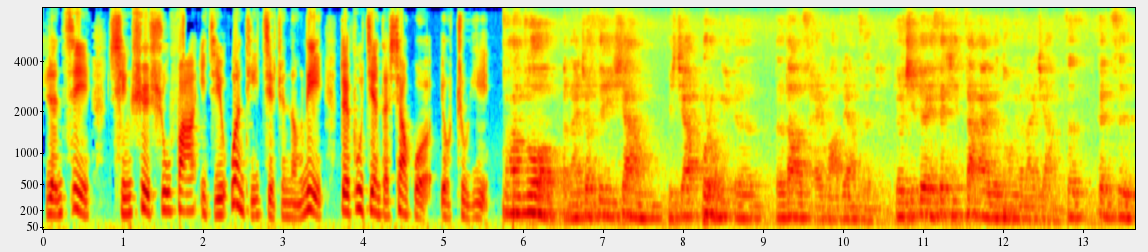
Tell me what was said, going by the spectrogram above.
人际情绪抒发以及问题解决能力，对复健的效果有注意。创作本来就是一项比较不容易的得到的才华，这样子，尤其对身心障碍的朋友来讲，这更是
